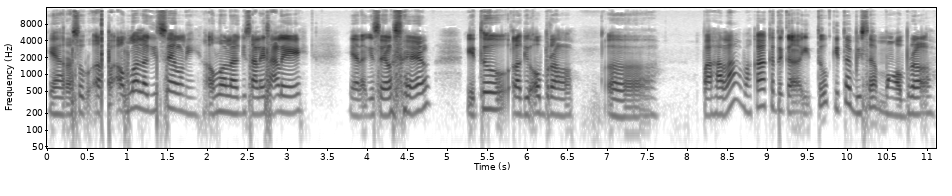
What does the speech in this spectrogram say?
Ya Rasul apa Allah lagi sel nih Allah lagi sale-sale ya lagi sel-sel itu lagi obral uh, pahala maka ketika itu kita bisa mengobrol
